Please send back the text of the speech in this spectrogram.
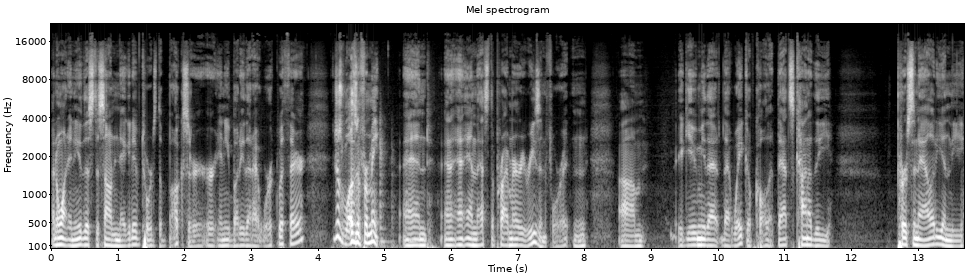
I don't want any of this to sound negative towards the Bucks or, or anybody that I worked with there. It just wasn't for me, and and and that's the primary reason for it. And um, it gave me that that wake up call that that's kind of the personality and the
